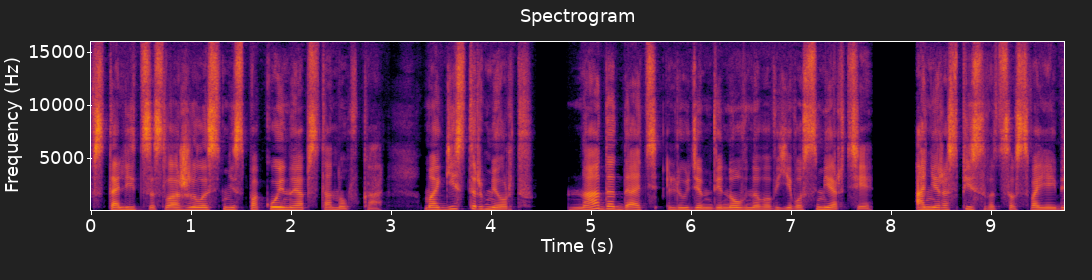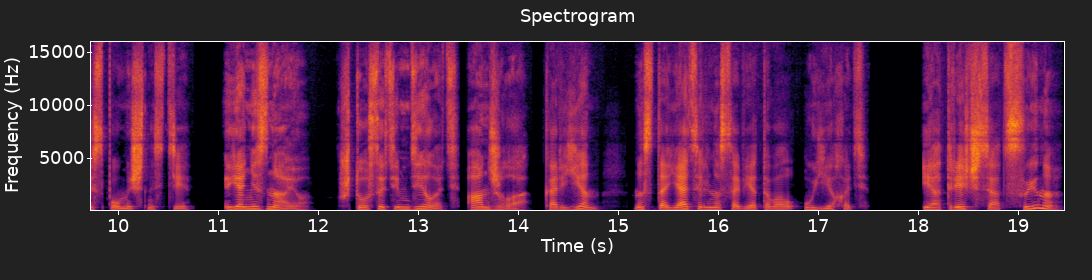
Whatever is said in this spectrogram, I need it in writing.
в столице сложилась неспокойная обстановка. Магистр мертв. Надо дать людям виновного в его смерти, а не расписываться в своей беспомощности. Я не знаю, что с этим делать. Анжела, Карьен настоятельно советовал уехать. И отречься от сына?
